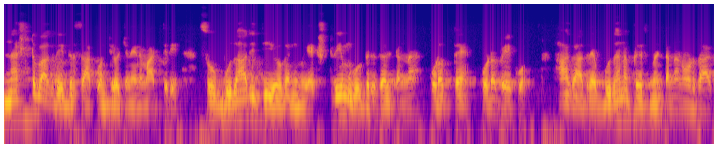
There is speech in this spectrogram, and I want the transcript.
ನಷ್ಟವಾಗದೇ ಇದ್ರೆ ಸಾಕು ಅಂತ ಯೋಚನೆಯನ್ನು ಮಾಡ್ತೀರಿ. ಸೊ ಬುಧಾದಿತ್ಯ ಯೋಗ ನಿಮಗೆ ಎಕ್ಸ್ಟ್ರೀಮ್ ಗುಡ್ ರಿಸಲ್ಟ್ ಅನ್ನ ಕೊಡುತ್ತೆ, ಕೊಡಬೇಕು. ಹಾಗಾದ್ರೆ ಬುಧನ ಪ್ಲೇಸ್ಮೆಂಟ್ ಅನ್ನ ನೋಡಿದಾಗ,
